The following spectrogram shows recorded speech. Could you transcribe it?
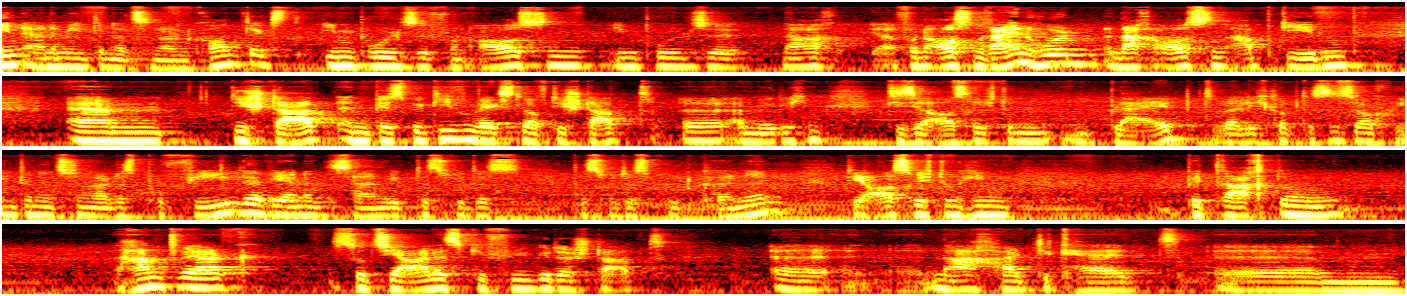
in einem internationalen Kontext Impulse von außen, Impulse nach, ja, von außen reinholen, nach außen abgeben, ähm, die Stadt, einen Perspektivenwechsel auf die Stadt äh, ermöglichen. Diese Ausrichtung bleibt, weil ich glaube, das ist auch international das Profil der Vienna Design Week, dass wir das, dass wir das gut können. Die Ausrichtung hin, Betrachtung, Handwerk, soziales Gefüge der Stadt, äh, Nachhaltigkeit, ähm,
